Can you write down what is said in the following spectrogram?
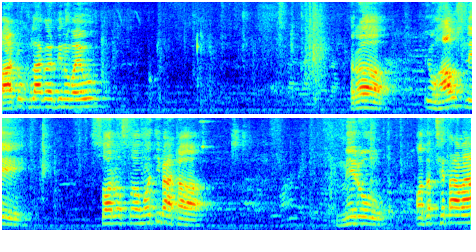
बाटो खुला गरिदिनु भयो र यो हाउसले सर्वसहमतिबाट मेरो अध्यक्षतामा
